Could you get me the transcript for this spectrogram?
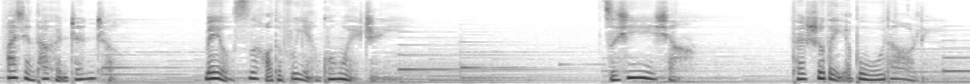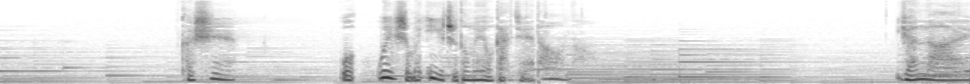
发现她很真诚，没有丝毫的敷衍恭维之意。仔细一想，他说的也不无道理。可是，我为什么一直都没有感觉到呢？原来，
